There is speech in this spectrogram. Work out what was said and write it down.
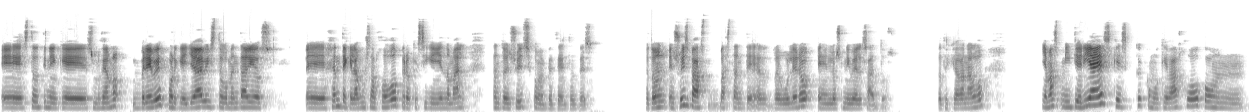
eh, esto tiene que solucionarlo breve porque yo he visto comentarios, eh, gente que le gusta el juego, pero que sigue yendo mal, tanto en Switch como en PC. Entonces, sobre todo en- Switch va bast- bastante regulero en los niveles altos. Entonces, que hagan algo. Y además, mi teoría es que es como que va el juego con.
